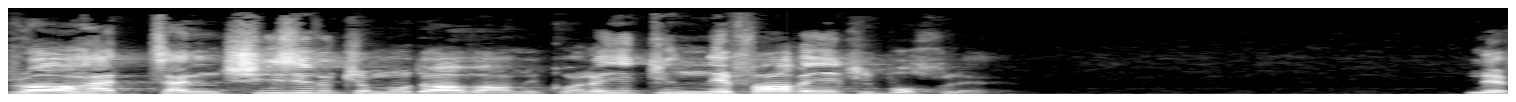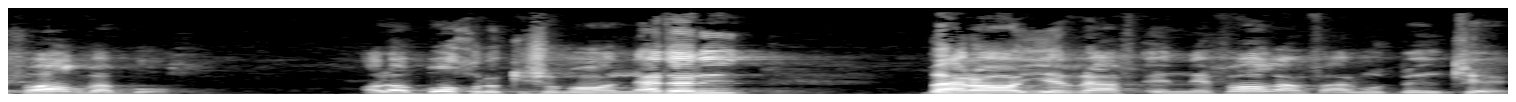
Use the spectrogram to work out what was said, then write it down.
راحت ترین چیزی رو که مداوا می‌کنه یکی نفاق یکی بخله. نفاق و بخل. حالا بخل رو که شما ندارید برای رفع نفاق هم فرمود به این که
